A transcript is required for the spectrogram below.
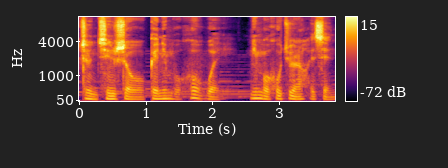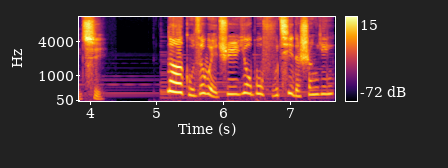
朕亲手给你母后喂，你母后居然还嫌弃。那股子委屈又不服气的声音，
